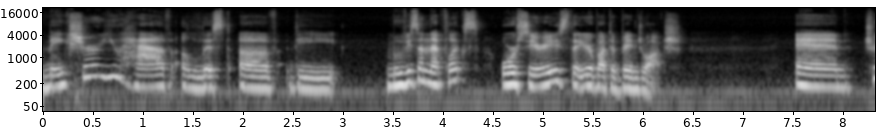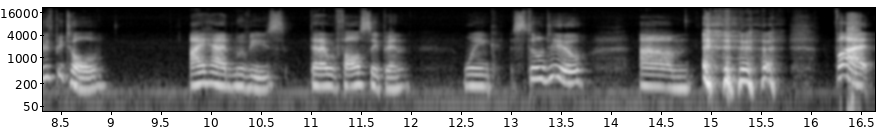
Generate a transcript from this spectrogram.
make sure you have a list of the movies on Netflix or series that you're about to binge watch. And truth be told, I had movies that I would fall asleep in. Wink, still do um, but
